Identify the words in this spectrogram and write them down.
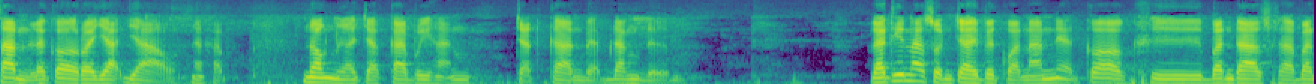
สั้นแล้วก็ระยะยาวนะครับ นอกเหนือจากการบริหารจัดการแบบดั้งเดิม และที่น่าสนใจไปกว่านั้นเนี่ยก็คือบรรดาสถาบัน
